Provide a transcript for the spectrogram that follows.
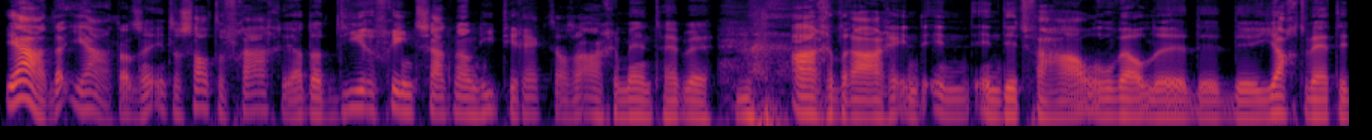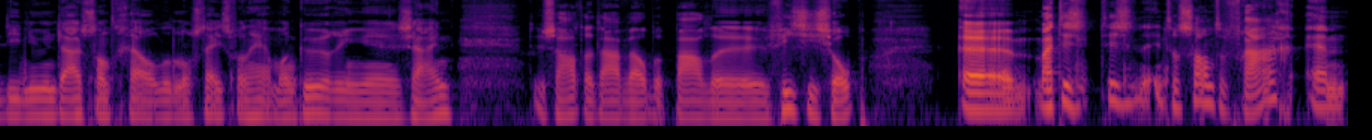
Ja, dat, ja, dat is een interessante vraag. Ja, dat dierenvriend zou ik nou niet direct als argument hebben aangedragen in, in, in dit verhaal. Hoewel de, de, de jachtwetten die nu in Duitsland gelden nog steeds van Herman Geuring uh, zijn. Dus ze hadden daar wel bepaalde visies op. Uh, maar het is, het is een interessante vraag. En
